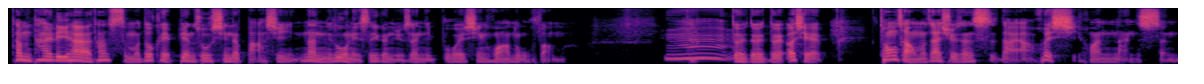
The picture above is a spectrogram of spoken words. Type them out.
他们太厉害了，他什么都可以变出新的把戏。那你如果你是一个女生，你不会心花怒放吗？嗯，对对对，而且通常我们在学生时代啊，会喜欢男生，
